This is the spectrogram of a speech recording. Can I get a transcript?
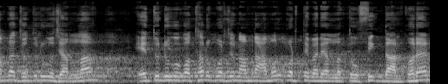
আমরা যতটুকু জানলাম, এতটুকু কথার উপর যেন আমরা আমল করতে পারি, আল্লাহ তৌফিক দান করেন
